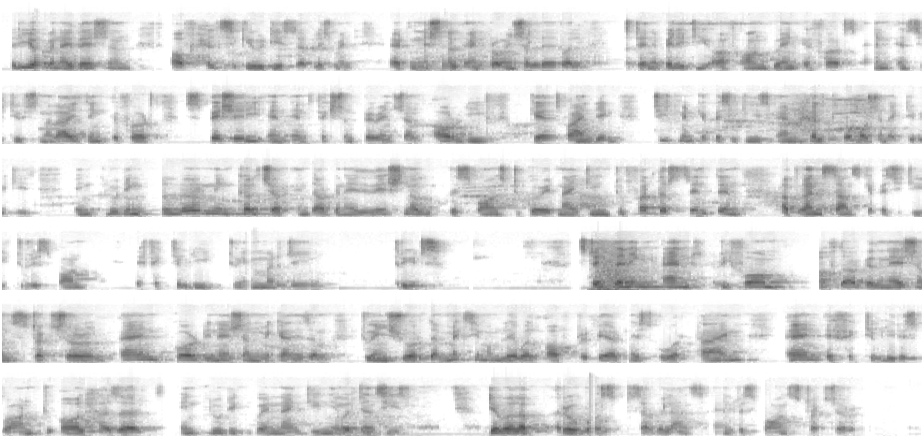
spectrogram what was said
reorganization of health security establishment at national and provincial level, sustainability of ongoing efforts and institutionalizing efforts, especially in infection prevention, early case finding, treatment capacities, and health promotion activities, including a learning culture in the organizational response to COVID-19 to further strengthen Afghanistan's capacity to respond effectively to emerging threats. Strengthening and reform of the organization's structural and coordination mechanism to ensure the maximum level of preparedness over time and effectively respond to all hazards, including COVID-19 emergencies. Develop robust surveillance and response structure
